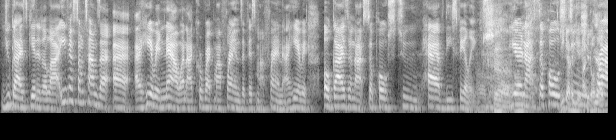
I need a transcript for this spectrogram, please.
you guys get it a lot. Even sometimes I I, I hear it now, and I correct my friends if it's my friend. I hear it. Oh, guys are not supposed to have these feelings. Sure. You're not supposed You gotta to get shit off your cry.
